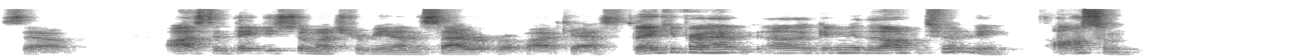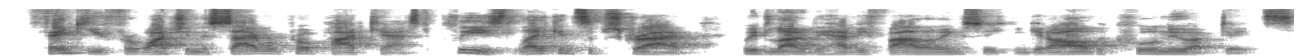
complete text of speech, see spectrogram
So, Austin, thank you so much for being on the Cyber Pro podcast. Thank you for having uh, giving me the opportunity. Awesome. Thank you for watching the Cyber Pro podcast. Please like and subscribe. We'd love to have you following so you can get all the cool new updates.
